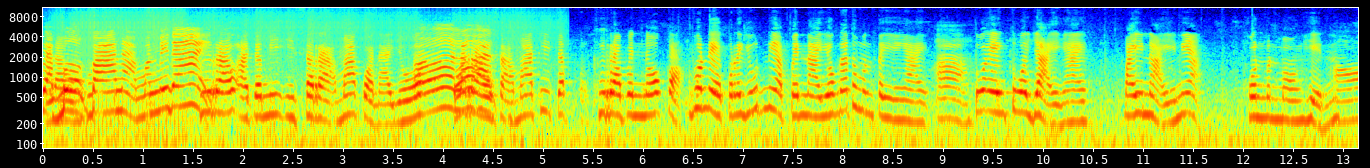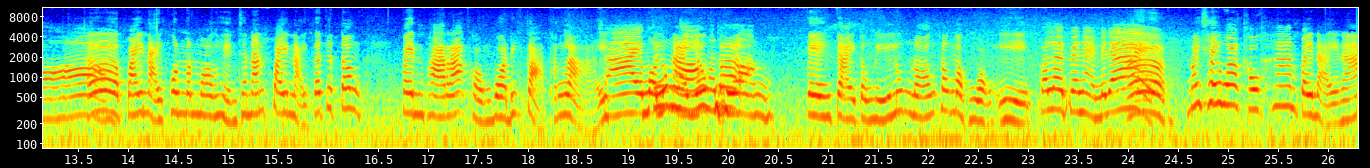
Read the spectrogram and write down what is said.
แบบเราเบิกบานอะ มันไม่ได้ คือเราอาจจะมีอิสระมากกว่านายกเออเพราะเราเราอาจสามารถที่จะคือเราเป็นนกอะพลเอกประยุทธ์เนี่ยเป็นนายกรัฐมนตรีไง อ่าตัวเองตัวใหญ่ไง ไปไหนเนี่ย คนมันมองเห็น อ๋อ เออไปไหนคนมันมองเห็น ฉะนั้นไปไหนก็จะต้อง เป็นภาระของบอดี้การ์ดทั้งหลายใช่หมดลูกน้องซึ่งนายกมันก็ทวง เกรงใจตรงนี้ลูกน้องต้องมาห่วงอีก ก็เลยไปไหนไม่ได้เออไม่ใช่ว่าเขาห้ามไปไหนนะ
